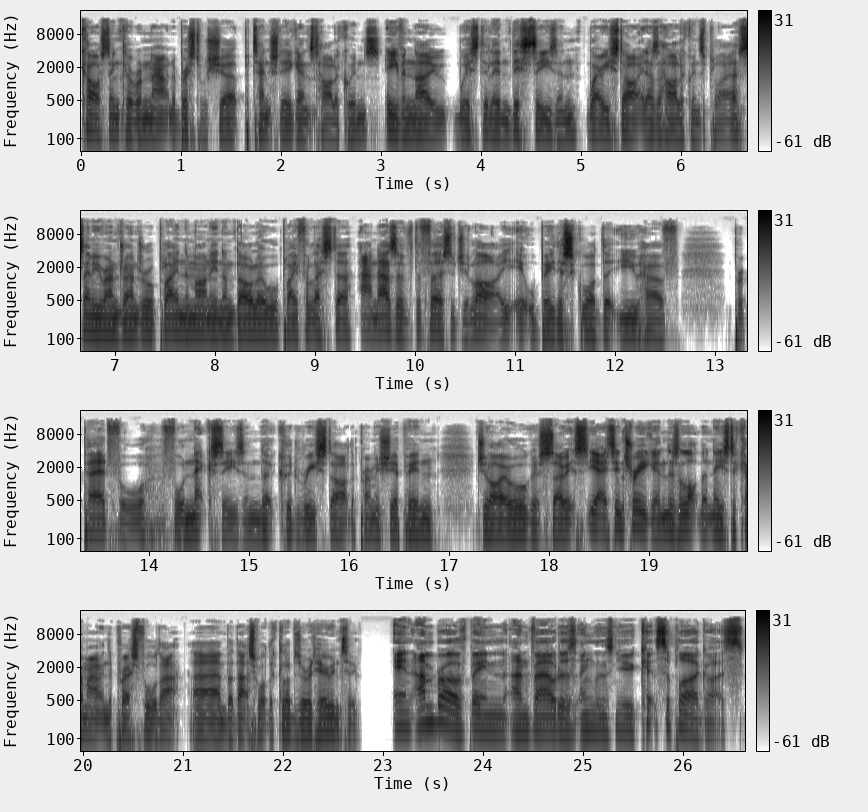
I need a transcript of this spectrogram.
Kyle Sinckler running out in a Bristol shirt, potentially against Harlequins, even though we're still in this season where he started as a Harlequins player. Semi Radradra will play, Nemani Nadolo will play for Leicester, and as of the 1st of July, it will be the squad that you have prepared for for next season that could restart the Premiership in July or August. So it's yeah, it's intriguing. There's a lot that needs to come out in the press for that, uh, but that's what the clubs are adhering to. And Umbro have been unveiled as England's new kit supplier, guys.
